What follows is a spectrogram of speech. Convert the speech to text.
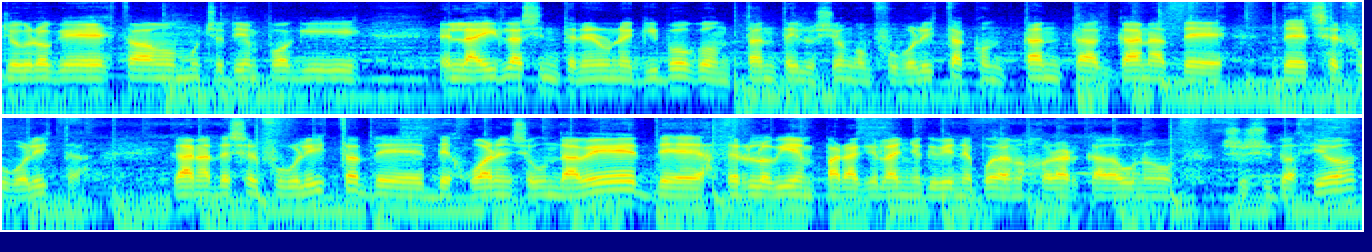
Yo creo que estábamos mucho tiempo aquí en la isla sin tener un equipo con tanta ilusión, con futbolistas, con tantas ganas de, ser futbolistas. Ganas de ser futbolistas, de, de jugar en segunda vez, de hacerlo bien para que el año que viene pueda mejorar cada uno su situación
